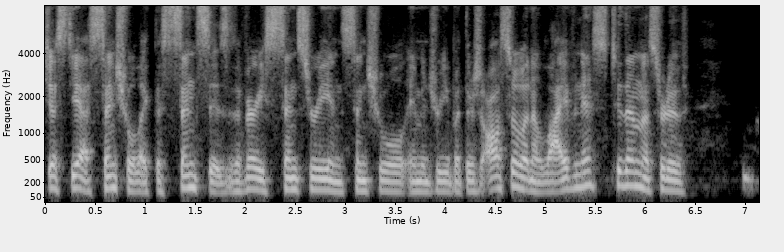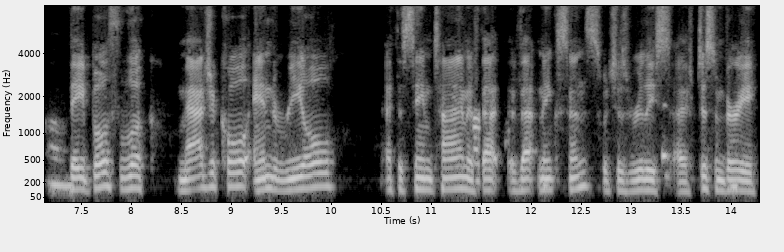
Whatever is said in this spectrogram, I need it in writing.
just yeah sensual like the senses is a very sensory and sensual imagery but there's also an aliveness to them a sort of oh. they both look magical and real at the same time if that if that makes sense which is really i just am very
